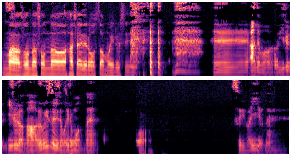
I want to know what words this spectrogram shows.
まあ、そんな、そんなはしゃいでるおっさんもいるし。へえ。あ、でも、いる、いるよな。海釣りでもいるもんね。そう釣りはいいよね。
